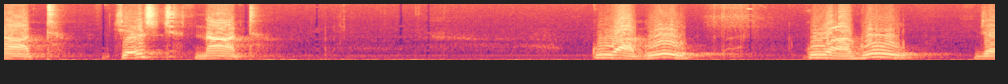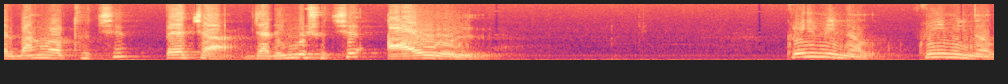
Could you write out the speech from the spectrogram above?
নাট চেস্ট নাট কুয়াগু কুয়াগু যার বাংলা অর্থ হচ্ছে পেঁচা, যার ইংলিশ হচ্ছে আউল। ক্রিমিনাল ক্রিমিনাল,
